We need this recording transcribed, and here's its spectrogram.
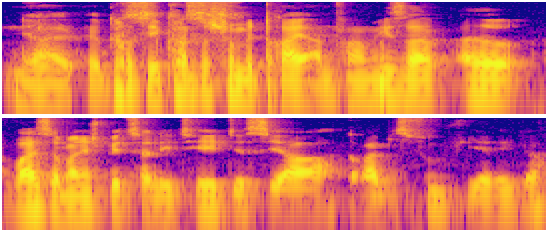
ja, im das, Prinzip kannst du schon mit drei anfangen. Wie gesagt, also, du weißt ja, meine Spezialität ist ja drei- bis fünfjährige.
